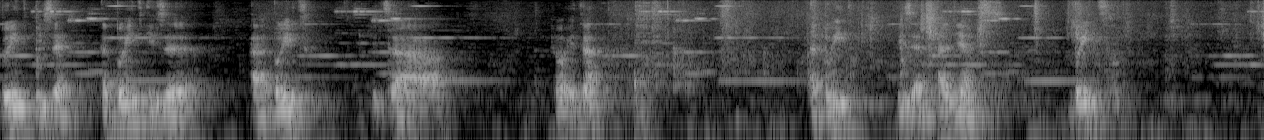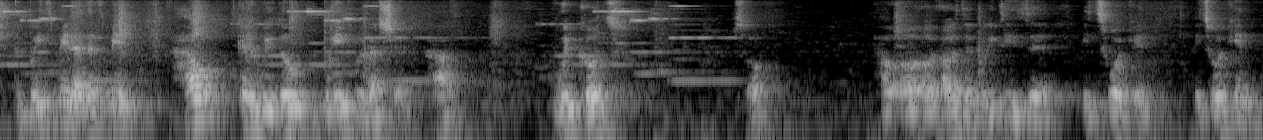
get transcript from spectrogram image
Brit is a, a Brit is a, a Brit. It's a, how it a? A Brit is an alliance. Brit. And Brit Milah, that means, how can we do Brit with Hashem? How? We could, so, how, how, how the Brit is, uh, it's working? It's working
